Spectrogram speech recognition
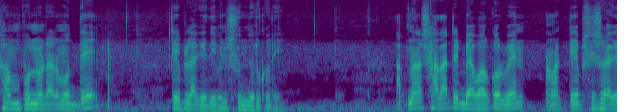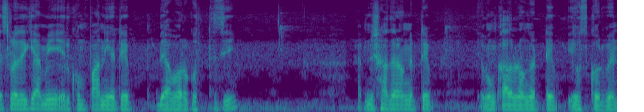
সম্পূর্ণটার মধ্যে টেপ লাগিয়ে দেবেন সুন্দর করে। আপনারা সাদা টেপ ব্যবহার করবেন। আমার টেপ শেষ হয়ে গেছিল দেখি আমি এরকম পানীয় টেপ ব্যবহার করতেছি। আপনি সাদা রঙের টেপ এবং কালো রঙের টেপ ইউজ করবেন।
